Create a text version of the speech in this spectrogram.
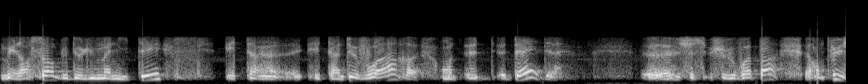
Mais l'ensemble de l'humanité est un est un devoir d'aide. Euh, je ne vois pas. En plus,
